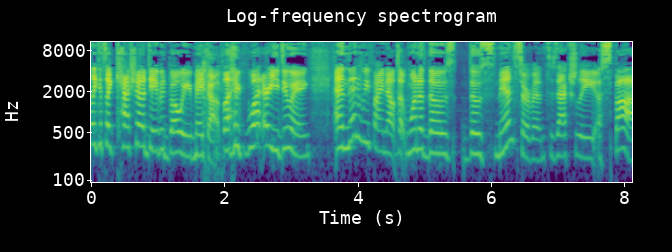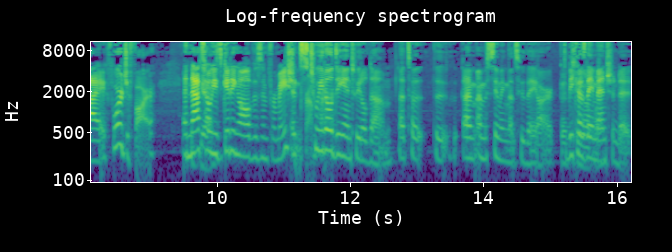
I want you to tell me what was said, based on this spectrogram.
Like, it's like Kesha David Bowie makeup. Like, what are you doing? And then we find out that one of those those manservants is actually a spy for Jafar, and that's how he's getting all of his information. It's from Tweedledee and Tweedledum. That's how the. I'm, I'm assuming that's who they are The because they mentioned it.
